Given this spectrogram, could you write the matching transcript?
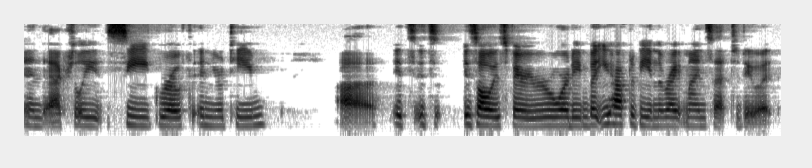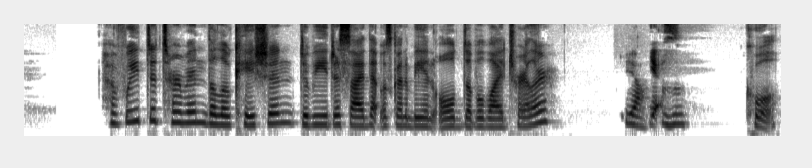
and actually see growth in your team uh it's it's it's always very rewarding but you have to be in the right mindset to do it Have we determined the location? Did we decide that was going to be an old double wide trailer? yeah. Yes. mhm. Cool.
